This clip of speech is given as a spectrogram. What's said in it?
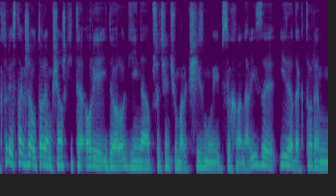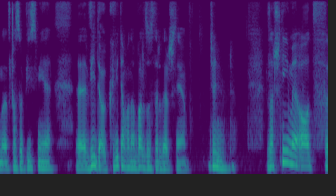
który jest także autorem książki Teorie ideologii na przecięciu marksizmu i psychoanalizy i redaktorem w czasopismie e, Widok. Witam Pana bardzo serdecznie. Dzień dobry. Zacznijmy od e,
